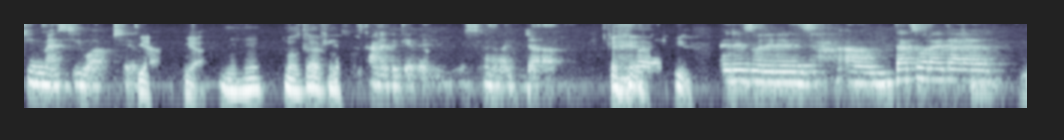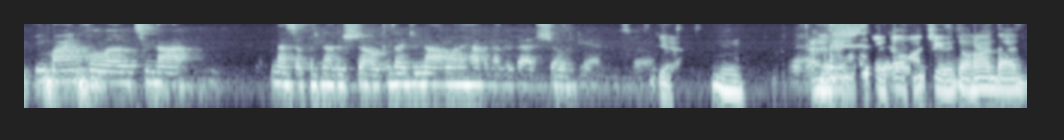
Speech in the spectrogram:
can mess you up too. Yeah. Yeah. Mm-hmm. Most definitely. It's kind of a given. It's kind of like, duh. But it is what it is. Um, that's what I gotta be mindful of to not mess up another show because I do not want to have another bad show again. So Mm. That is- It'll haunt you. They'll haunt that,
